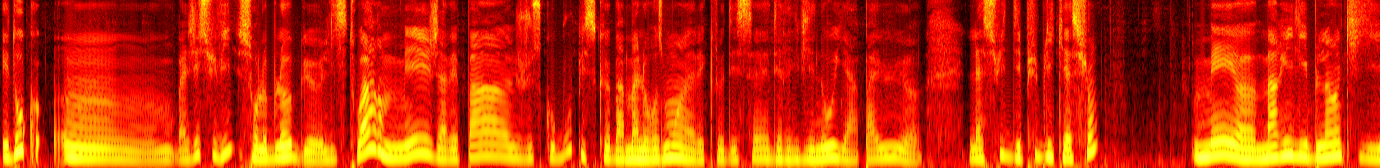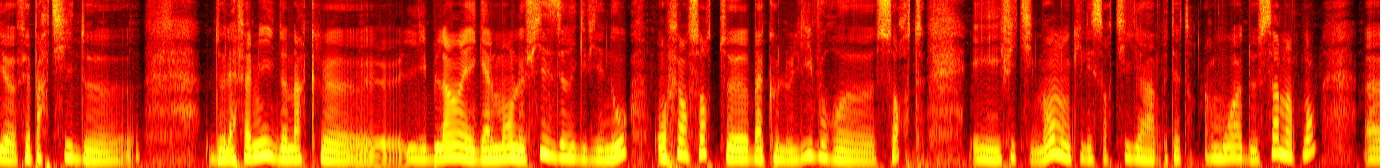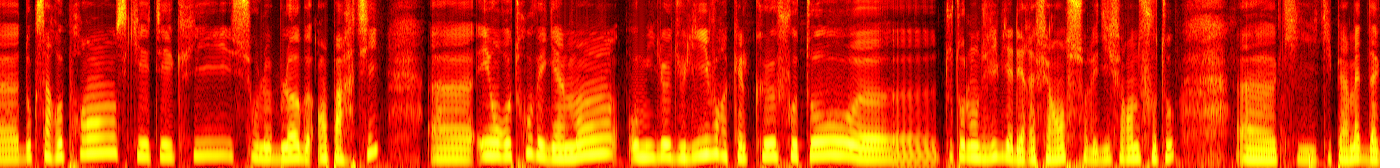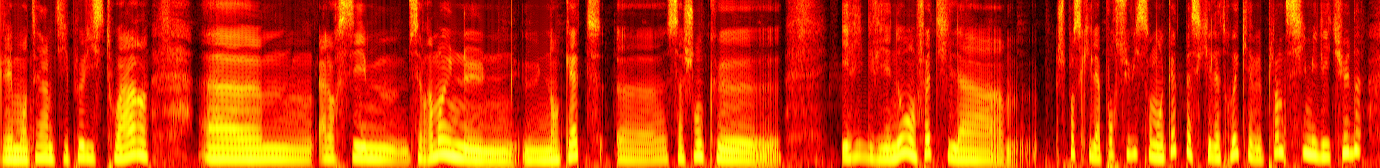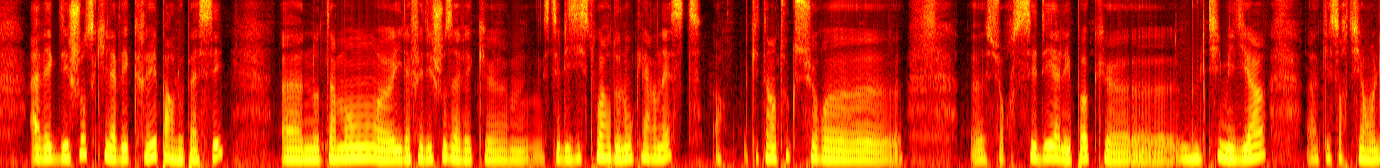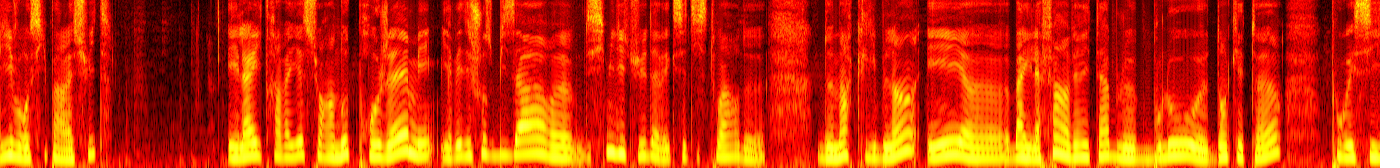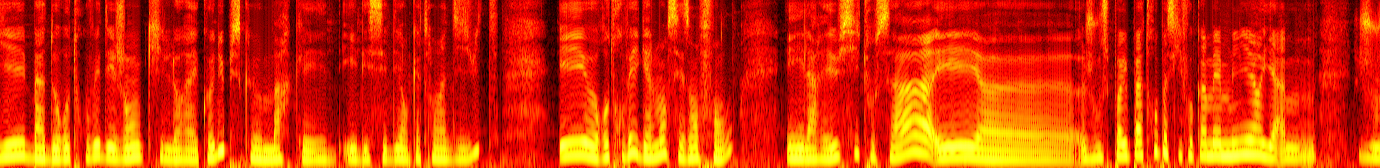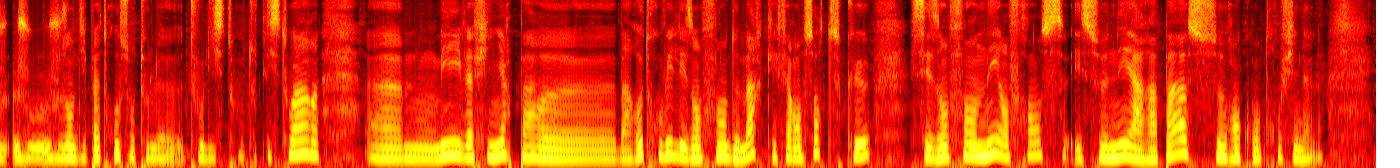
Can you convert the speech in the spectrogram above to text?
Et donc, on- bah, j'ai suivi sur le blog euh, l'histoire, mais j'avais pas jusqu'au bout, puisque bah, malheureusement, avec le décès d'Éric Viennot, il n'y a pas eu euh, la suite des publications. Mais euh, Marie Liblin, qui euh, fait partie de, la famille de Marc euh, Liblin et également le fils d'Éric Viennot, ont fait en sorte bah, que le livre sorte. Et effectivement, donc il est sorti il y a peut-être un mois de ça maintenant. Donc ça reprend ce qui a été écrit sur le blog en partie. Et on retrouve également au milieu du livre quelques photos. tout au long du livre, il y a des références sur les différentes photos qui permettent d'agrémenter un petit peu l'histoire. Euh, alors c'est vraiment une, une, enquête, euh, sachant que Éric Viennot, en fait, il a, je pense qu'il a poursuivi son enquête parce qu'il a trouvé qu'il y avait plein de similitudes avec des choses qu'il avait créées par le passé. Euh, notamment, il a fait des choses avec, c'était les histoires de l'oncle Ernest, qui était un truc sur sur CD à l'époque, multimédia, qui est sorti en livre aussi par la suite. Et là, il travaillait sur un autre projet, mais il y avait des choses bizarres, euh, des similitudes avec cette histoire de, Marc Liblin. Et euh, bah, il a fait un véritable boulot euh, d'enquêteur pour essayer bah, de retrouver des gens qui l'auraient connu, puisque Marc est, est décédé en 98, et euh, retrouver également ses enfants. Et il a réussi tout ça. Et euh, je vous spoil pas trop parce qu'il faut quand même lire. Il y a, hum, je, je, vous en dis pas trop sur tout le, tout toute l'histoire. Euh, mais il va finir par euh, bah, retrouver les enfants de Marc et faire en sorte que ces enfants nés en France et ceux nés à Rapa se rencontrent au final.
